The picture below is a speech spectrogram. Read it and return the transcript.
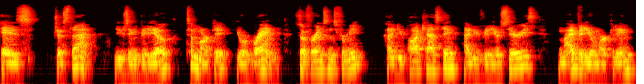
is just that using video to market your brand. So, for instance, for me, I do podcasting, I do video series. My video marketing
